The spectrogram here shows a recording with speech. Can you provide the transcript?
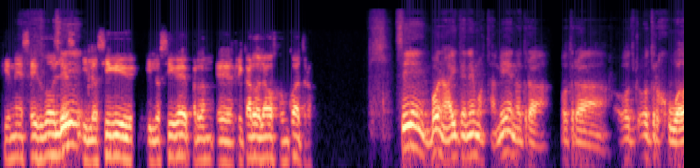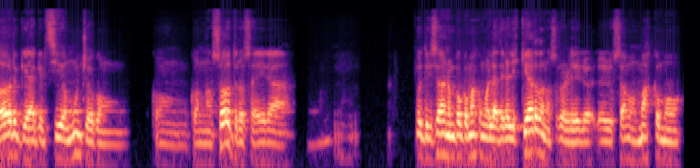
Tiene seis goles y lo sigue, y lo sigue perdón, eh, Ricardo Lagos con cuatro. Sí, bueno, ahí tenemos también otra, otra, otro, jugador que ha crecido mucho con, nosotros. Era, utilizaban un poco más como lateral izquierdo, nosotros lo, usamos más como,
